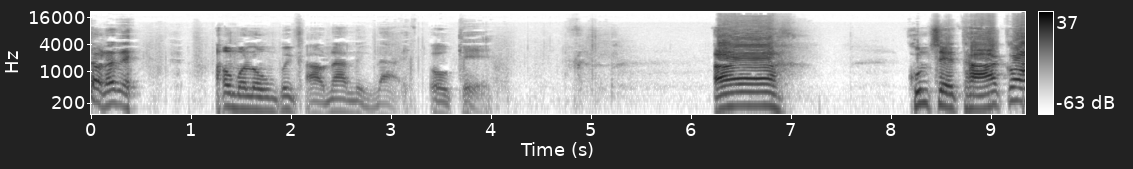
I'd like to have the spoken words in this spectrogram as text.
เท่านั้นเองเอามาลงเป็นข่าวหน้าหนึ่งได้ โอเคเออคุณเศรษฐาก็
